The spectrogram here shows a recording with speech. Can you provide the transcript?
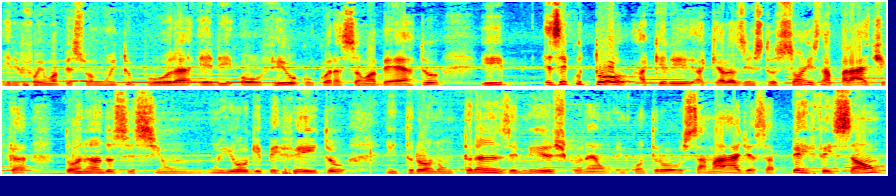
ele foi uma pessoa muito pura, ele ouviu com o coração aberto e executou aquele, aquelas instruções na prática, tornando-se um, um yogi perfeito, entrou num transe místico, né? encontrou o samadhi, essa perfeição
